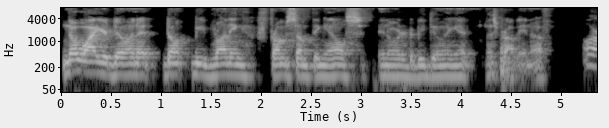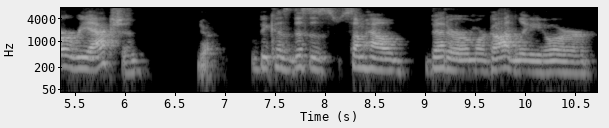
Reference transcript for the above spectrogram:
know why you're doing it. Don't be running from something else in order to be doing it. That's probably enough. Or a reaction. Yeah because this is somehow better or more godly or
